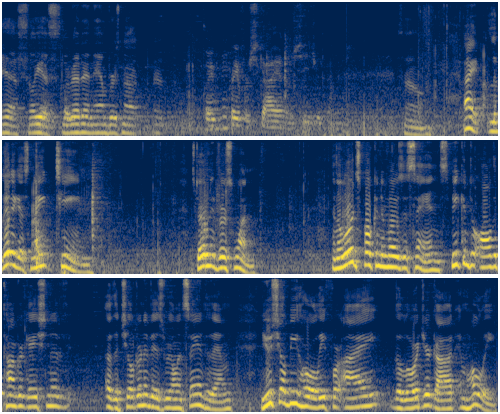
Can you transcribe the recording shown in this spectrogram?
Yes, oh yes, Loretta and Amber's not, Pray, pray for Sky and her seizure. so. All right, Leviticus 19, starting at verse 1. And the Lord spoke unto Moses, saying, Speak unto all the congregation of, of the children of Israel, and say unto them, You shall be holy, for I, the Lord your God, am holy.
